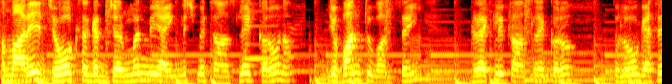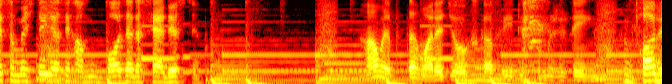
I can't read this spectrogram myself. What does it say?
ہمارے جوکس اگر جرمن میں یا انگلش میں ٹرانسلیٹ کرو نا جو ون ٹو ون صحیح؟ ڈائریکٹلی ٹرانسلیٹ کرو تو لوگ ایسے سمجھتے ہیں جیسے ہم بہت زیادہ سیڈسٹ ہیں۔ ہاں مجھے پتہ ہمارے جوکس کافی بہت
